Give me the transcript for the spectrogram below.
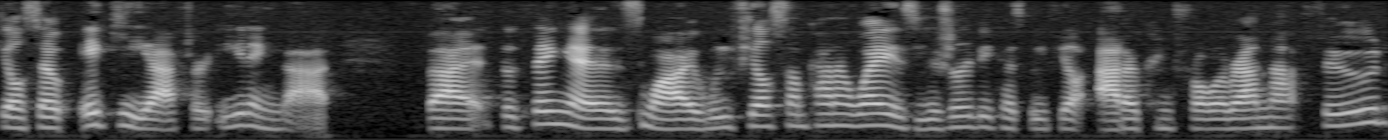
feel so icky after eating that. But the thing is, why we feel some kind of way is usually because we feel out of control around that food.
